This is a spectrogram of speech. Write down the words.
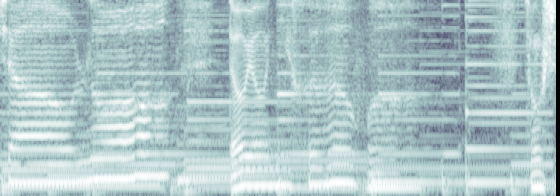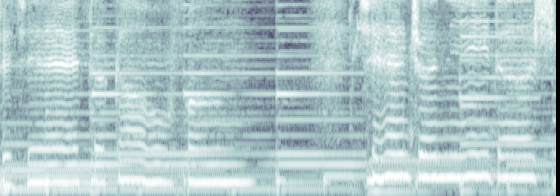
角落，都有你和我。从世界的高峰，牵着你的手，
